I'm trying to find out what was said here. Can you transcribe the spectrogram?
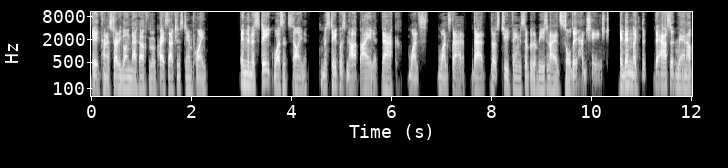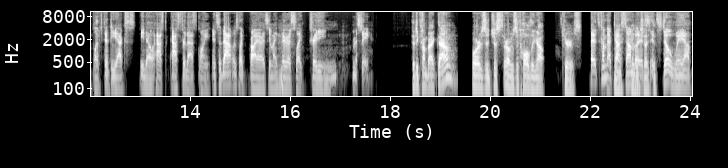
it kind of started going back up from a price action standpoint. And the mistake wasn't selling it. The mistake was not buying it back once, once that, that those two things that were the reason I had sold it had changed. And then like the, the asset ran up like 50x, you know, after, after that point. And so that was like probably, I'd say my biggest like trading mistake. Did it come back down or is it just, or was it holding up? Curious. It's come back down yeah, some, but it's, it's still way up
